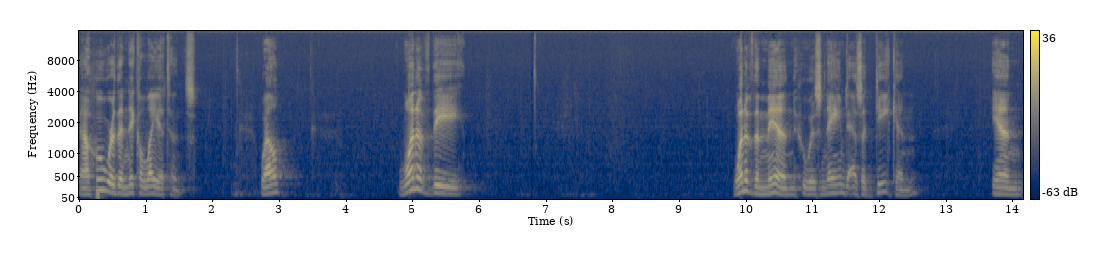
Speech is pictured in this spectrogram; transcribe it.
Now, who were the Nicolaitans? Well, one of the one of the men who was named as a deacon in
